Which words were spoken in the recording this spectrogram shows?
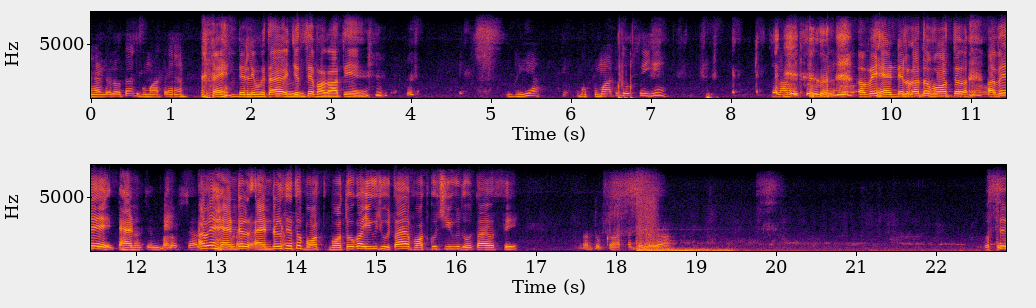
हैंडल होता है जो घुमाते हैं। हैंडल नहीं होता है जिससे भगाते हैं। भैया घुमाते तो उससे ही है। तो अबे हैंडल का तो बहुत अबे हैंड अबे हैंडल हैंडल से तो बहुत बहुतों का यूज़ होता है बहुत कुछ यूज़ होता है उससे। तो कहाँ चलेगा? उससे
